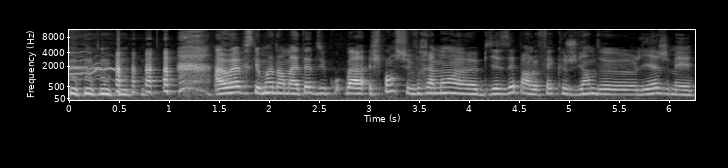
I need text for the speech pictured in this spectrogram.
Ah ouais, parce que moi, dans ma tête, du coup, bah, je pense que je suis vraiment euh, biaisée par le fait que je viens de Liège, mais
